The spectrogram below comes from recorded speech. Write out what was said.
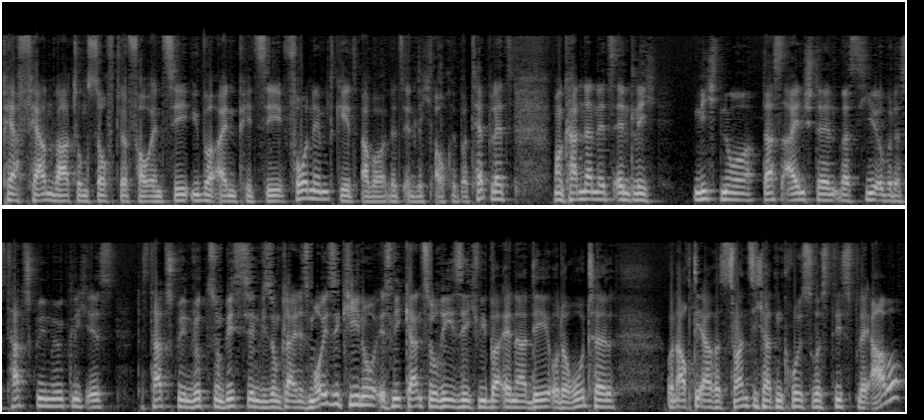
per Fernwartungssoftware VNC über einen PC vornimmt, geht aber letztendlich auch über Tablets. Man kann dann letztendlich nicht nur das einstellen, was hier über das Touchscreen möglich ist, das Touchscreen wirkt so ein bisschen wie so ein kleines Mäusekino, ist nicht ganz so riesig wie bei NAD oder Rotel. Und auch die RS20 hat ein größeres Display. Aber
